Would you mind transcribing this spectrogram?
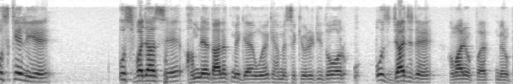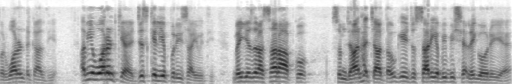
اس کے لیے اس وجہ سے ہم نے عدالت میں گئے ہوئے ہیں کہ ہمیں سیکیورٹی دو اور اس جج نے ہمارے اوپر میرے اوپر وارنٹ نکال دیا۔ اب یہ وارنٹ کیا ہے؟ جس کے لیے پولیس آئی ہوئی تھی۔ میں یہ ذرا سارا آپ کو سمجھانا چاہتا ہوں کہ یہ جو ساری ابھی بھی شیلنگ ہو رہی ہے،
